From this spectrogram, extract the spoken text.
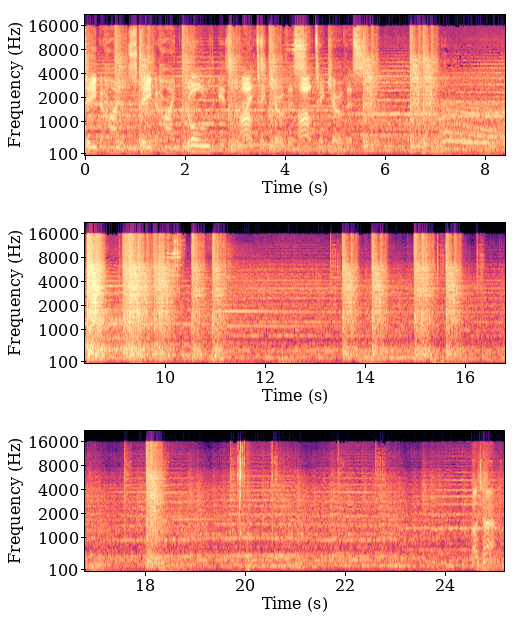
Stay behind, stay behind. Gold is great. I'll take care of this. I'll take care of this. Attack!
